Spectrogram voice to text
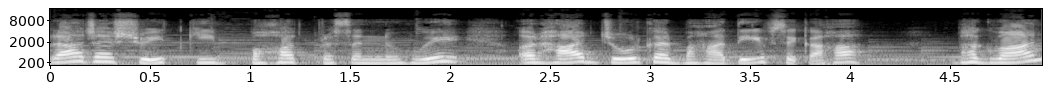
राजा श्वेत की बहुत प्रसन्न हुए और हाथ जोड़कर महादेव से कहा भगवान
